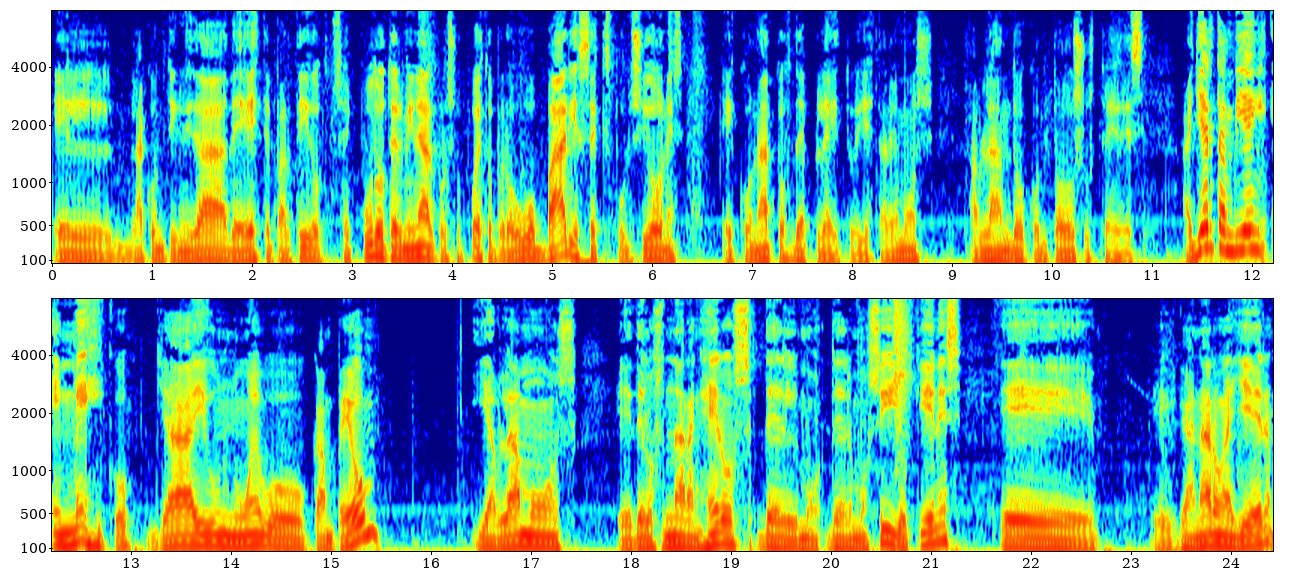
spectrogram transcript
la continuidad de este partido. Se pudo terminar, por supuesto, pero hubo varias expulsiones eh, con actos de pleito y estaremos hablando con todos ustedes. Ayer también en México ya hay un nuevo campeón y hablamos eh, de los naranjeros del, de Hermosillo, quienes eh, eh, ganaron ayer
